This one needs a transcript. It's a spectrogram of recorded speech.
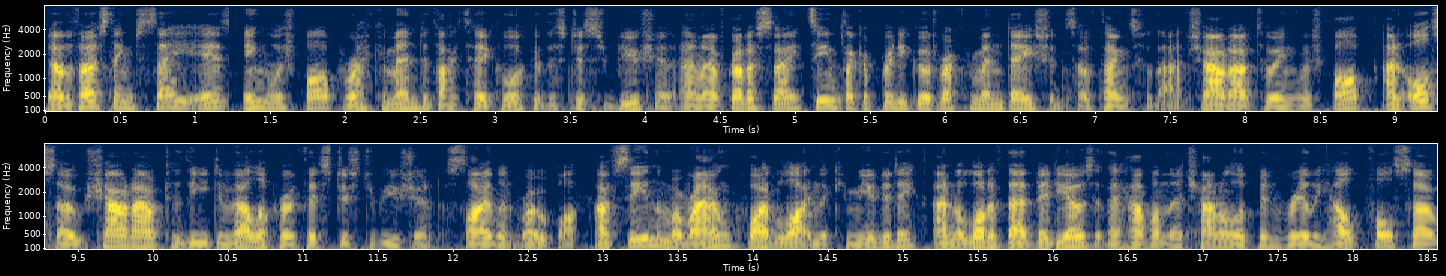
Now, the first thing to say is English Bob recommended that I take a look at this distribution, and I've got to say, seems like a pretty good recommendation, so thanks for that. Shout out to English Bob, and also shout out to the developer of this distribution, Silent Robot. I've seen them around quite a lot in the community, and a lot of their videos that they have on their channel have been really helpful, so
